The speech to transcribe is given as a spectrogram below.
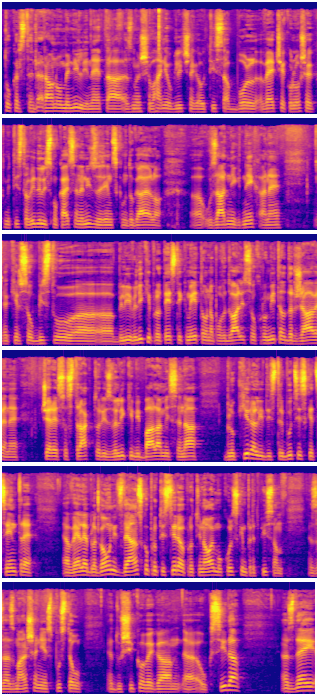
to, kar ste ravno omenili, ne, ta zmanjševanje ogličnega vtisa, bolj več ekološkega kmetijstva. Videli smo, kaj se je na nizozemskem dogajalo uh, v zadnjih dneh. Ja, kjer so v bistvu uh, bili veliki protesti kmetov, napovedovali so ohromitev države, ne, Včeraj so traktori z velikimi balami se na blokirali distribucijske centre eh, vele blagovnic, dejansko protestirajo proti novim okoljskim predpisom za zmanjšanje spustov eh, dušikovega oksida. Zdaj,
